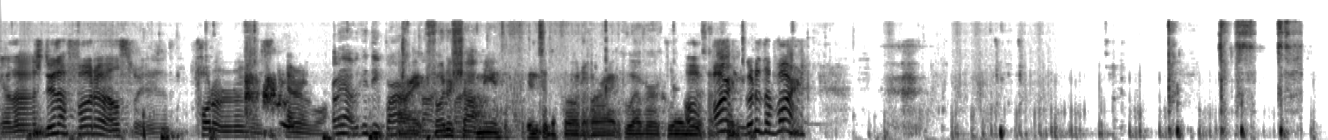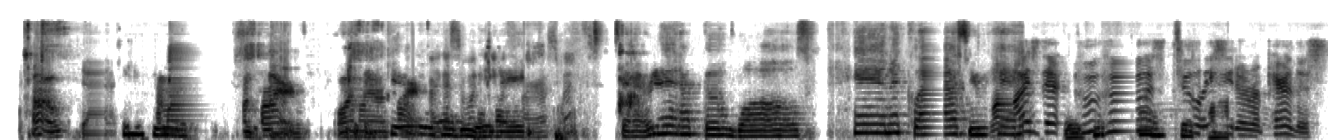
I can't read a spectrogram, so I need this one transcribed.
Yeah, let's do the photo elsewhere. This photo room is terrible. Oh yeah, we can do barn. All right, barn, Photoshop barn. me into, into the photo. All right, whoever. whoever Oh, knows how to barn! Go to the barn! Oh, Yeah. I'm on, on fire. Why am I on fire? I guess the one needed fire aspect. Staring at the walls in a class you Why, why is there. Who, who is too lazy to repair this?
